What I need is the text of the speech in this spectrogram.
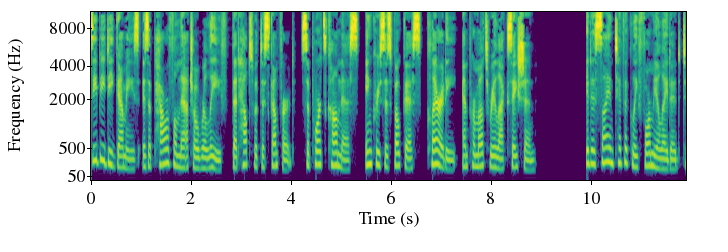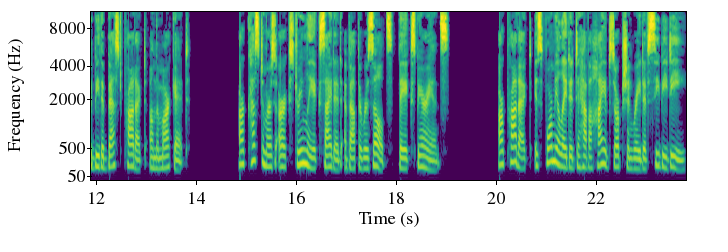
CBD gummies is a powerful natural relief that helps with discomfort, supports calmness, increases focus, clarity, and promotes relaxation. It is scientifically formulated to be the best product on the market. Our customers are extremely excited about the results they experience. Our product is formulated to have a high absorption rate of CBD.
